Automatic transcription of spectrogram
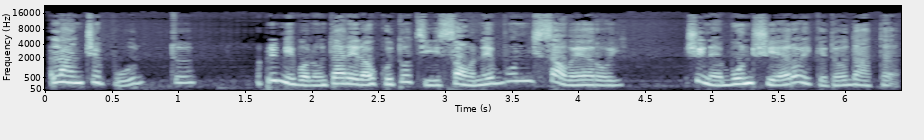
La început, primii voluntari erau cu toții sau nebuni sau eroi. Și nebuni și eroi câteodată.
